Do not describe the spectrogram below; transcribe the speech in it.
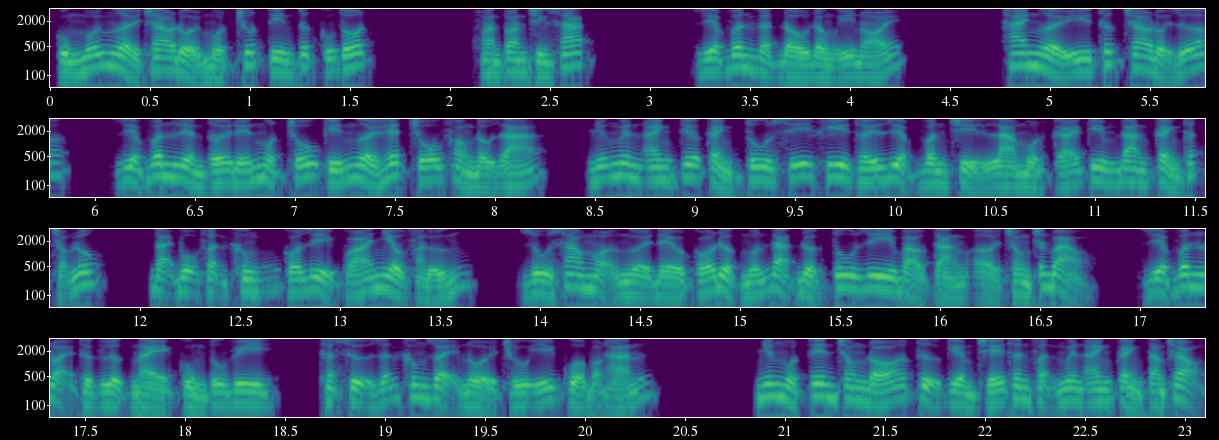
cùng mỗi người trao đổi một chút tin tức cũng tốt. Hoàn toàn chính xác. Diệp vân gật đầu đồng ý nói. Hai người ý thức trao đổi giữa, diệp vân liền tới đến một chỗ kín người hết chỗ phòng đấu giá, những nguyên anh kia cảnh tu sĩ khi thấy diệp vân chỉ là một cái kim đan cảnh thất trọng lúc, đại bộ phận không có gì quá nhiều phản ứng, dù sao mọi người đều có được muốn đạt được tu di bảo tàng ở trong chất bảo, diệp vân loại thực lực này cùng tu vi, thật sự dẫn không dậy nổi chú ý của bọn hắn nhưng một tên trong đó tự kiềm chế thân phận nguyên anh cảnh tam trọng,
